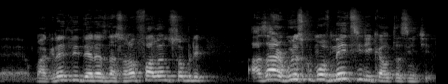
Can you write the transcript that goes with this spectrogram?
é, uma grande liderança nacional falando sobre as arguras que o movimento sindical está sentindo.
